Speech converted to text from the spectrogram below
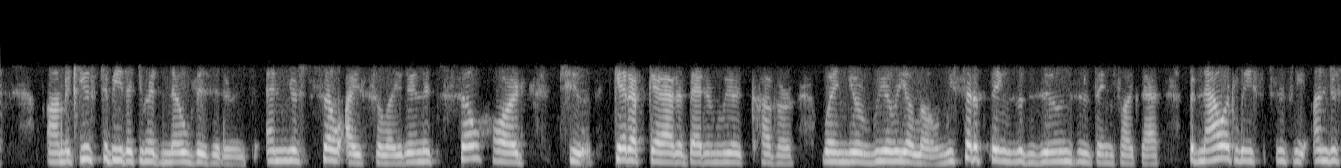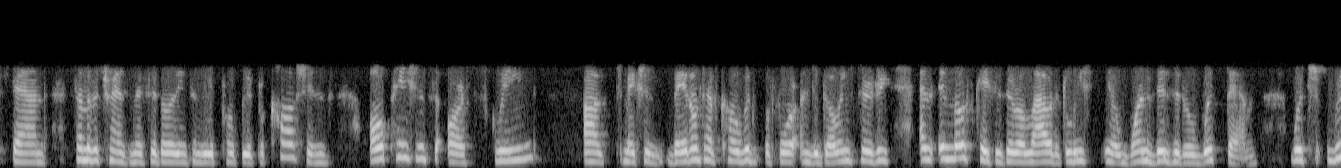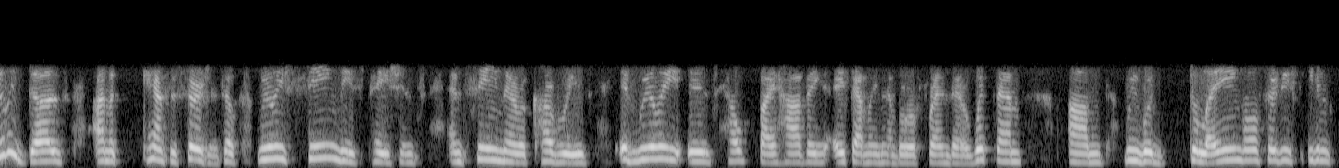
Um, it used to be that you had no visitors and you're so isolated and it's so hard to get up, get out of bed and recover when you're really alone. We set up things with Zooms and things like that. But now at least since we understand some of the transmissibility and some of the appropriate precautions, all patients are screened uh, to make sure they don't have COVID before undergoing surgery. And in most cases, they're allowed at least you know one visitor with them, which really does. I'm a cancer surgeon, so really seeing these patients and seeing their recoveries, it really is helped by having a family member or friend there with them. Um, we were delaying all surgeries, even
